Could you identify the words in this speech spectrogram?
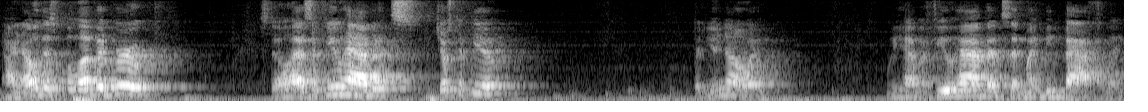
I know this beloved group Still has a few habits, just a few. But you know it. We have a few habits that might be baffling,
